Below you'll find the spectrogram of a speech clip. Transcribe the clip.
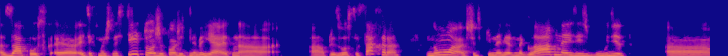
запуск э, этих мощностей тоже положительно влияет на э, производство сахара, но все-таки, наверное, главное здесь будет э,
